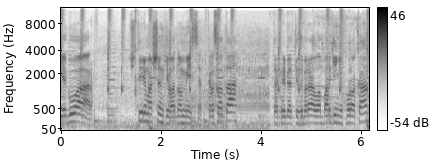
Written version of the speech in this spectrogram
Ягуар. Четыре машинки в одном месте. Красота. Так, ребятки, забираю Lamborghini Huracan.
